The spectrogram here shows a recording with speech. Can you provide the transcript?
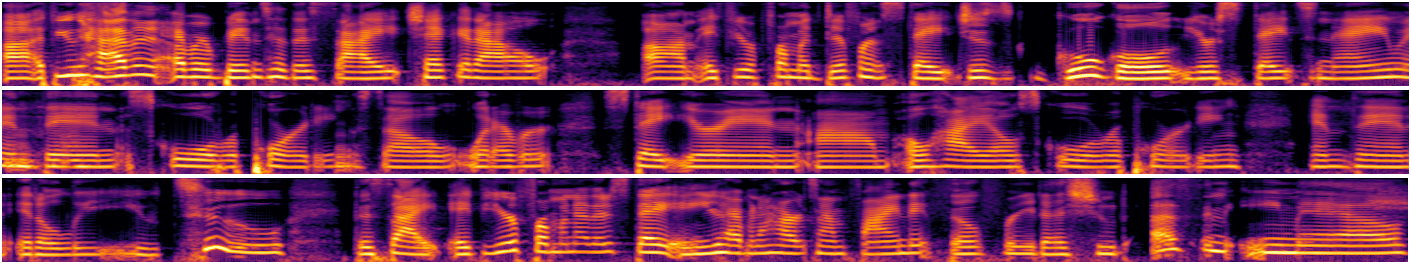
uh, if you haven't ever been to the site, check it out. Um, if you're from a different state, just Google your state's name and then school reporting. So, whatever state you're in, um, Ohio school reporting, and then it'll lead you to the site. If you're from another state and you're having a hard time finding it, feel free to shoot us an email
